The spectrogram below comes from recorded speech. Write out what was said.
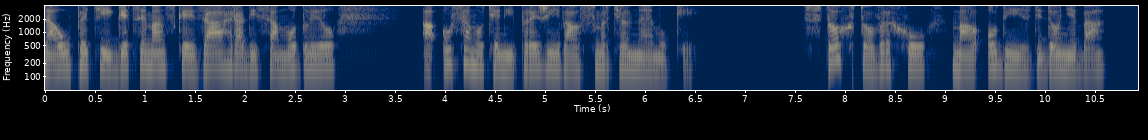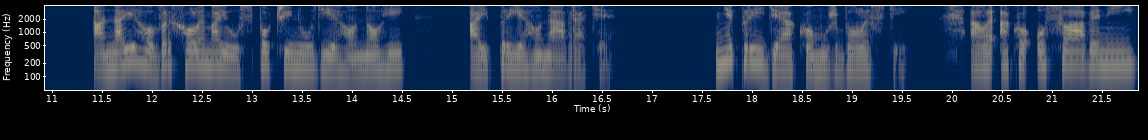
Na úpetí Gecemanskej záhrady sa modlil a osamotený prežíval smrteľné muky. Z tohto vrchu mal odísť do neba a na jeho vrchole majú spočinúť jeho nohy aj pri jeho návrate. Nepríde ako muž bolesti, ale ako oslávený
